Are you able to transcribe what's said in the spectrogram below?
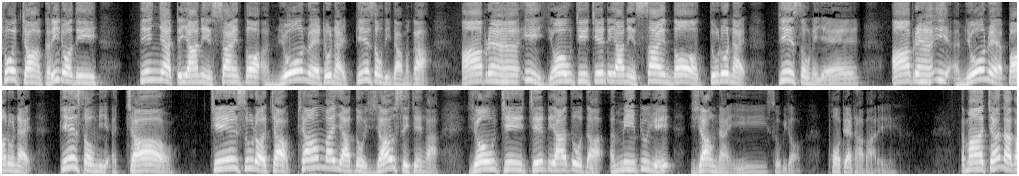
ထို့ကြောင့်ဂရိတော်သည်ပညာတရားနှင့်ဆိုင်သောအမျိုးအနွယ်တို့၌ပြည့်စုံသည်တာမက အာဗြဟံဤယုံကြည်ခြင်းတရားနှင့်ဆိုင်သောသူတို့၌ပြည့်စုံနေရဲ့အာဗြဟံဤအမျိုးအနွယ်အပေါင်းတို့၌ပြည့်စုံမည်အကြောင်းကျေးဇူးတော်ကြောင့်ဖြောင်းမတ်ရာသို့ရောက်စေခြင်းကယုံကြည်ခြင်းတရားတို့သာအမိပြု၍ရောက်နိုင်၏ဆိုပြီးတော့ဖော်ပြထားပါတယ်။တမန်ကျမ်းစာက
